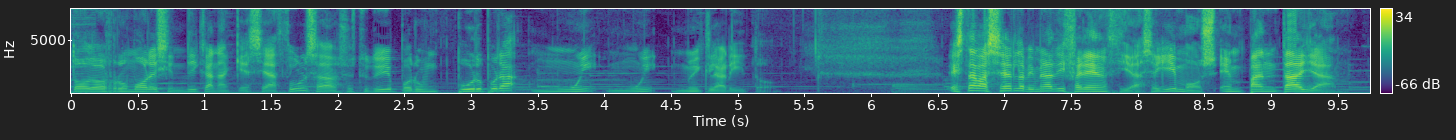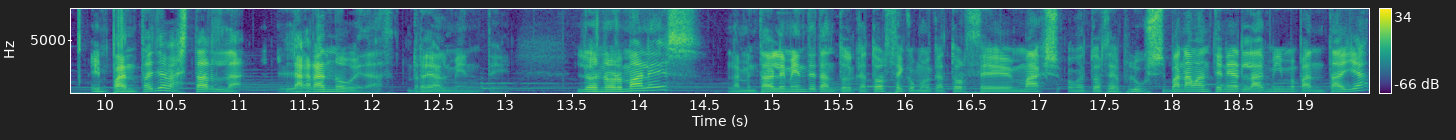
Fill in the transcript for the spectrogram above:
todos los rumores indican a que ese azul se va a sustituir por un púrpura muy, muy, muy clarito. Esta va a ser la primera diferencia. Seguimos en pantalla. En pantalla va a estar la, la gran novedad, realmente. Los normales, lamentablemente, tanto el 14 como el 14 Max o 14 Plus van a mantener la misma pantalla.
